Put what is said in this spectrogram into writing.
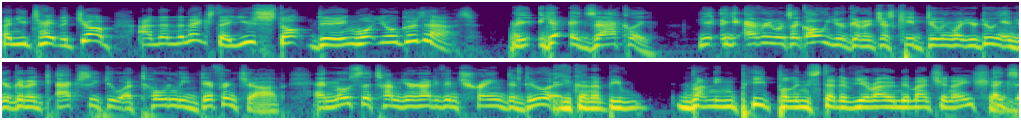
and you take the job, and then the next day you stop doing what you're good at. Yeah, exactly. Everyone's like, oh, you're going to just keep doing what you're doing, and you're going to actually do a totally different job. And most of the time, you're not even trained to do it. You're going to be running people instead of your own imagination. Ex-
